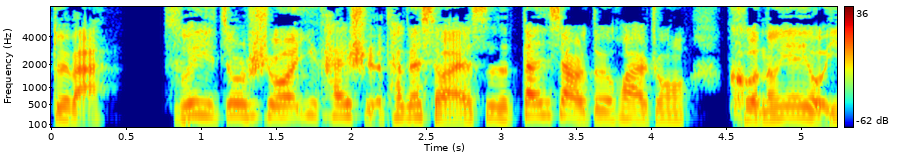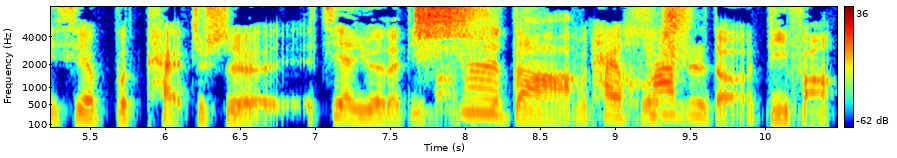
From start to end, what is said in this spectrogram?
对吧？所以就是说，一开始他跟小 S 的单线对话中，可能也有一些不太就是僭越的地方，是的，不太合适的地方。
